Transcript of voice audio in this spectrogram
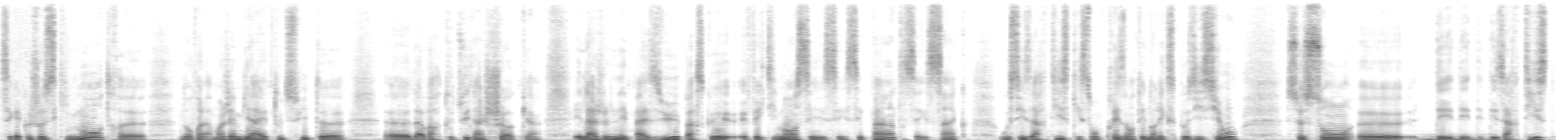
c'est quelque chose qui montre. Euh, donc voilà, moi, j'aime bien être tout de suite, d'avoir tout de suite un choc. Et là, je ne l'ai pas eu parce que, effectivement, ces, ces, peintres, ces cinq ou six artistes qui sont présentés dans l'exposition, ce sont des, des, des, artistes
